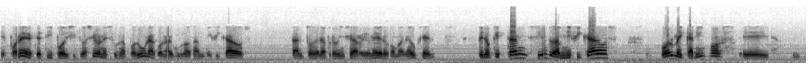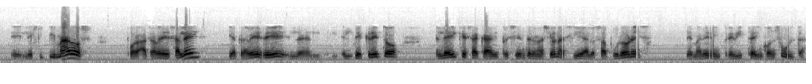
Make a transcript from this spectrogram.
exponer este tipo de situaciones una por una con algunos damnificados tanto de la provincia de Río Negro como de Neuquén, pero que están siendo damnificados por mecanismos eh, eh, legitimados por, a través de esa ley y a través del de el decreto ley que saca el presidente de la Nación así a los apurones de manera imprevista e inconsulta.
